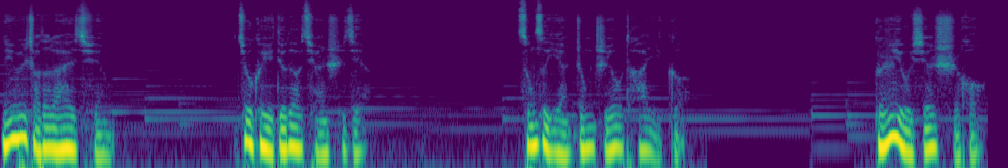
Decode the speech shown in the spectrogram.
你以为找到了爱情，就可以丢掉全世界，从此眼中只有他一个。可是有些时候，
